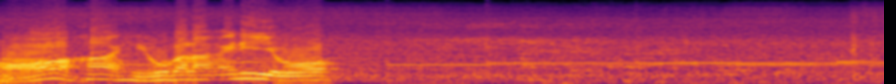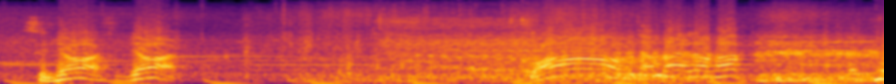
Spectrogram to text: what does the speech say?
อ๋อ ข้าหิวกำลังไอ้นี่อยู่ สุดยอด สุดยอด ว้าว จับได้แล้วครับ โอเค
